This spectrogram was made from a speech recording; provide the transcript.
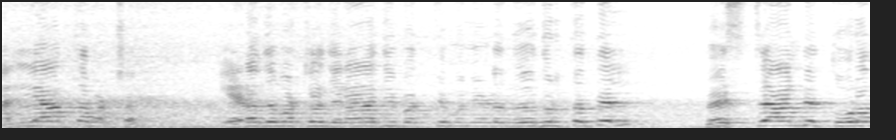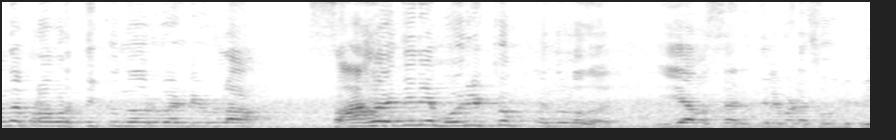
അല്ലാത്ത പക്ഷം ഇടതുപക്ഷ ജനാധിപത്യ മുന്നണിയുടെ നേതൃത്വത്തിൽ ബസ് സ്റ്റാൻഡ് തുറന്ന് പ്രവർത്തിക്കുന്നവർ വേണ്ടിയുള്ള സാഹചര്യം ഒരുക്കും എന്നുള്ളത് ഈ അവസരത്തിൽ ഇവിടെ സൂചിപ്പിക്കും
